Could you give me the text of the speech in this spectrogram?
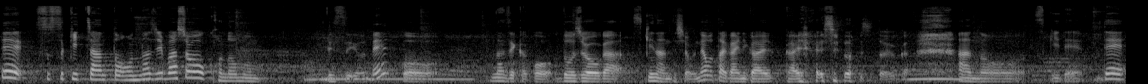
でススキちゃんと同じ場所を好むんですよね。こうなぜかこう土壌が好きなんでしょうねお互いに外外来種同士というかあの好きでで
